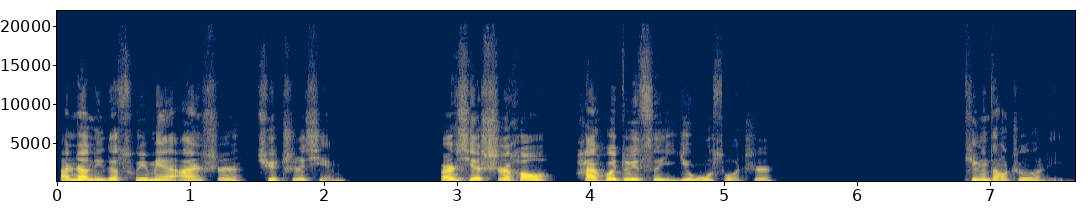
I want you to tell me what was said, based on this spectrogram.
按照你的催眠暗示去执行，而且事后还会对此一无所知。听到这里，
